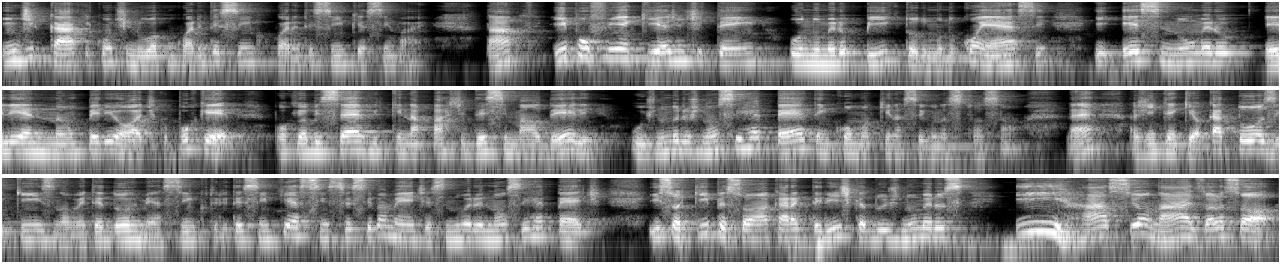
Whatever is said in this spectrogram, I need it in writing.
indicar que continua com 45, 45 e assim vai. Tá? E por fim aqui a gente tem o número π, que todo mundo conhece, e esse número ele é não periódico. Por quê? Porque observe que na parte decimal dele, os números não se repetem como aqui na segunda situação. Né? A gente tem aqui ó, 14, 15, 92, 65, 35 e assim sucessivamente. Esse número não se repete. Isso aqui, pessoal, é uma característica dos números irracionais. Olha só,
